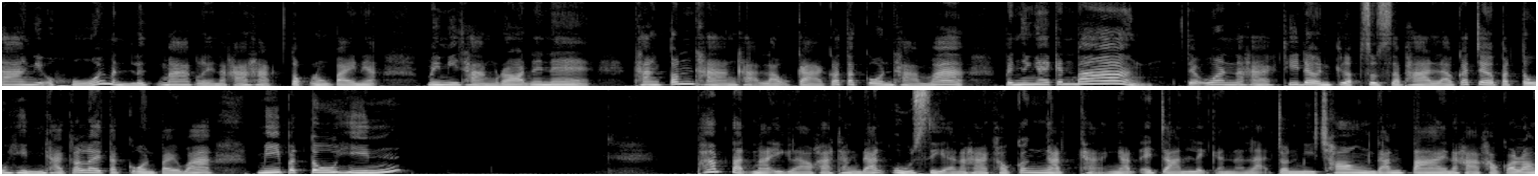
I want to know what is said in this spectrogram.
ล่างนี่โอ้โหมันลึกมากเลยนะคะ หากตกลงไปเนี่ยไม่มีทางรอดแน่ ๆ ทางต้นทางค่ะเหล่ากาก็ตะโกนถามว่าเป็นยังไงกันบ้าง เจ้าอ้วนนะคะ ที่เดินเกือบสุดสะพานแล้วก็เจอประตูหินค่ะ ก็เลยตะโกนไปว่า มีประตูหิน ภาพตัดมาอีกแล้วค่ะ ทางด้านอูเสียนะคะ เขาก็งัดค่ะ งัดไอ้จานเหล็กอันนั้นแหละ จนมีช่องด้านใต้นะคะ เขาก็ลอง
